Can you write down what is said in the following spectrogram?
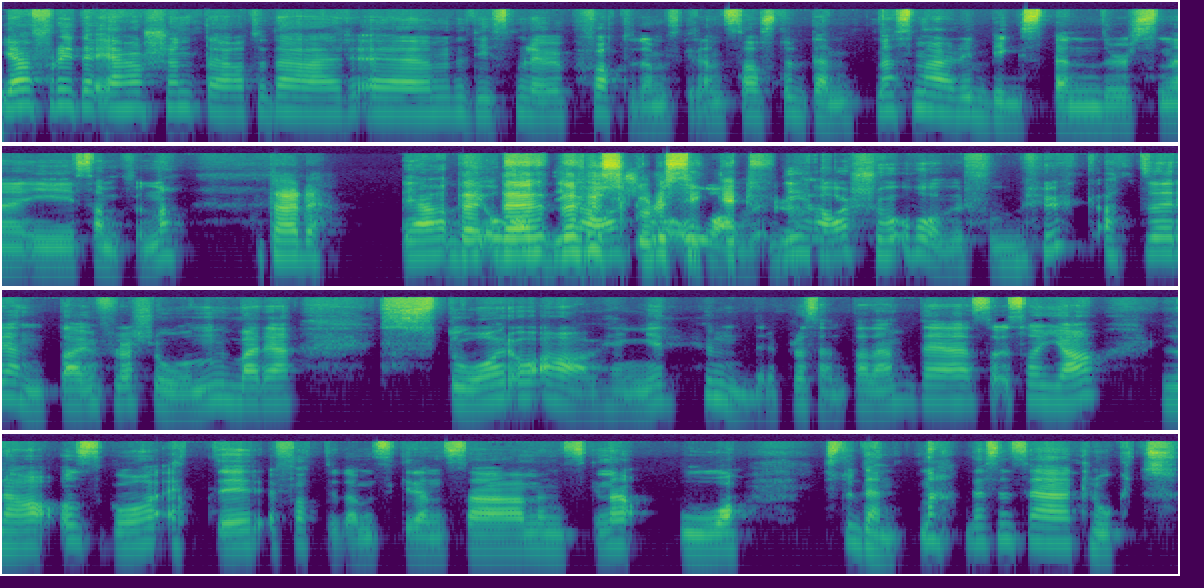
Ja, fordi det, jeg har skjønt det at det er eh, de som lever på fattigdomsgrensa, studentene, som er de big spendersene i samfunnet. Det er det. Ja, de, Det- det- det husker de du sikkert. Over, de har så overforbruk at renta og inflasjonen bare står og avhenger 100% av dem. Det, så, så ja, la oss gå etter fattigdomsgrensa-menneskene og studentene. Det syns jeg er klokt.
